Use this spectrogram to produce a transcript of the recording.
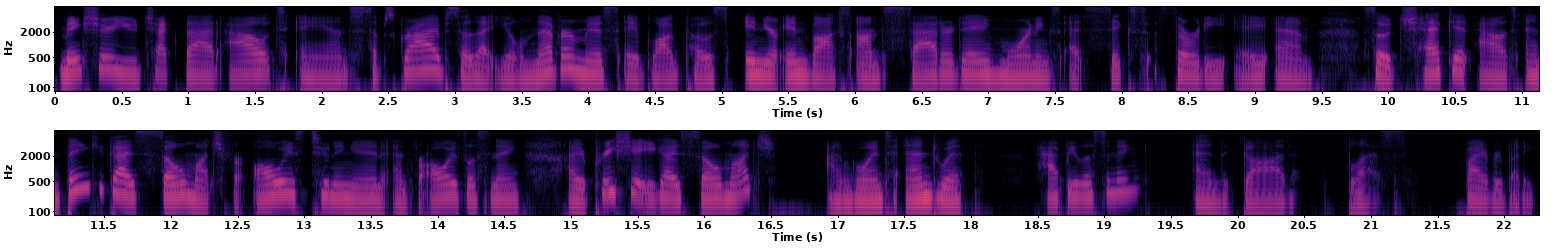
Make sure you check that out and subscribe so that you'll never miss a blog post in your inbox on Saturday mornings at 6:30 a.m. So check it out and thank you guys so much for always tuning in and for always listening. I appreciate you guys so much. I'm going to end with happy listening and God bless. Bye everybody.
